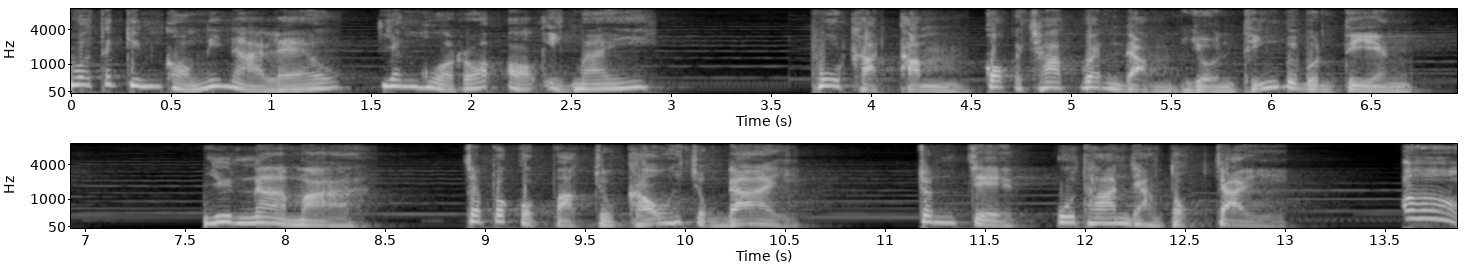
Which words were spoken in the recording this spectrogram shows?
ว่าถ้ากินของนี่นาแล้วยังหัวเราะออกอีกไหม พูดขาดคำก็กระชากแว่นดำโยนทิ้งไปบนเตียง ยื่นหน้ามาจะประกบปากจูบเขาให้จงได้ จนเจดอุทานอย่างตกใจ อ้าว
